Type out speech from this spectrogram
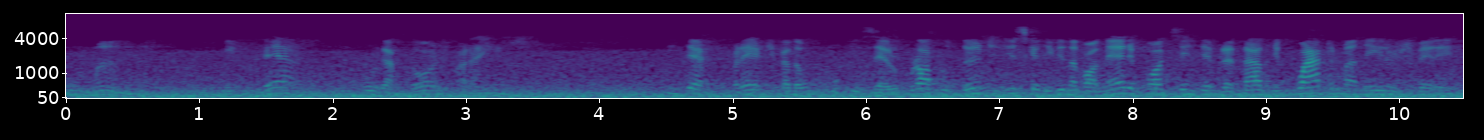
humana: inferno, purgatório e paraíso. Interprete cada um como quiser. O próprio Dante diz que a Divina Comédia pode ser interpretada de quatro maneiras diferentes.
